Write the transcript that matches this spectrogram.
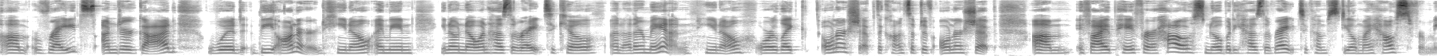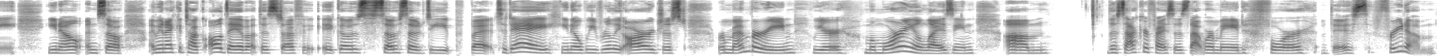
um, rights under god would be honored you know? I mean you know no one has the right to kill another man you know or like ownership, the concept of ownership. Um, if I pay for a house, nobody has the right to come steal my house from me, you know? And so, I mean, I could talk all day about this stuff. It, it goes so, so deep. But today, you know, we really are just remembering, we are memorializing um, the sacrifices that were made for this freedom.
